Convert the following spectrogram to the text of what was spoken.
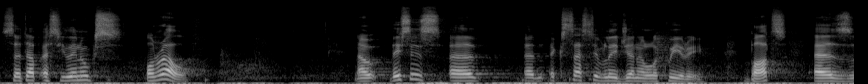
set up SELinux on RHEL. Now this is an excessively general query, but as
